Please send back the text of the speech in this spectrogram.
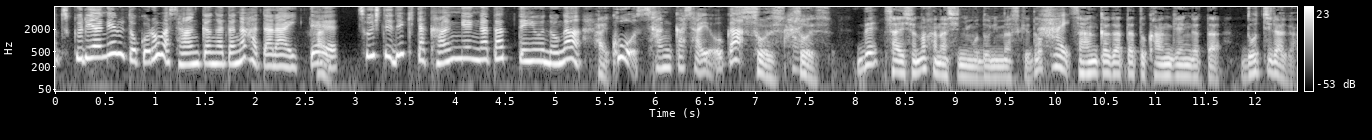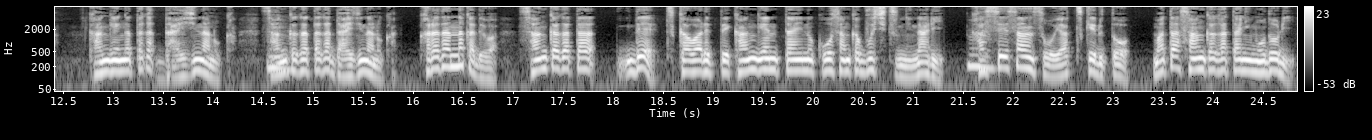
を作り上げるところは酸化型が働いて、はい、そしてできた還元型っていうのが、はい、抗酸化作用が。そうです、はい、そうです。で、最初の話に戻りますけど、はい、酸化型と還元型、どちらが、還元型が大事なのか、酸化型が大事なのか、うん、体の中では酸化型で使われて還元体の抗酸化物質になり、活性酸素をやっつけると、また酸化型に戻り、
